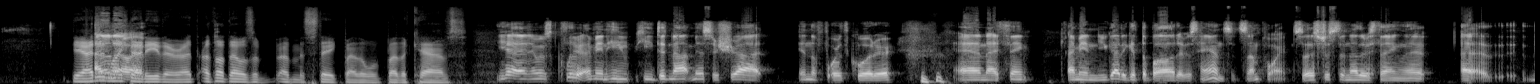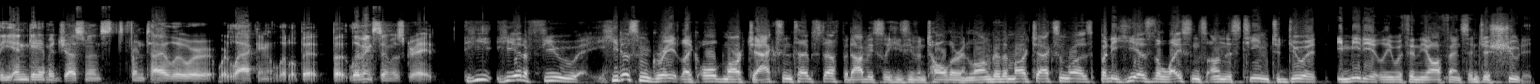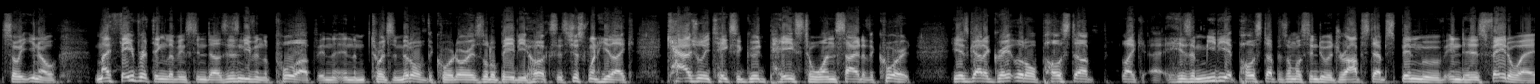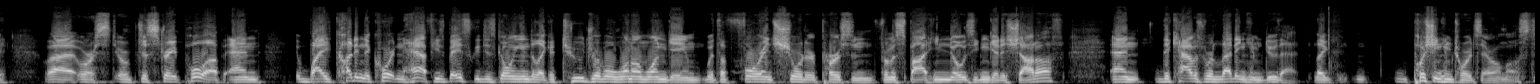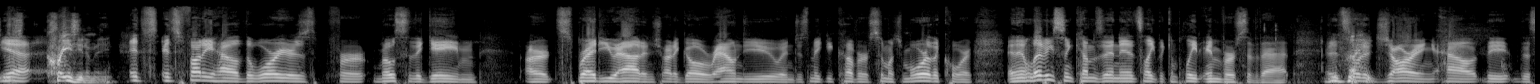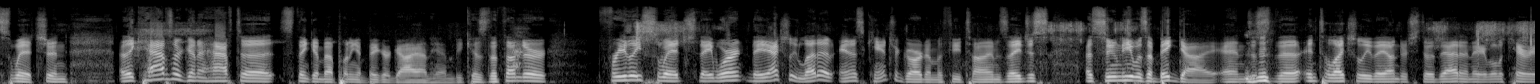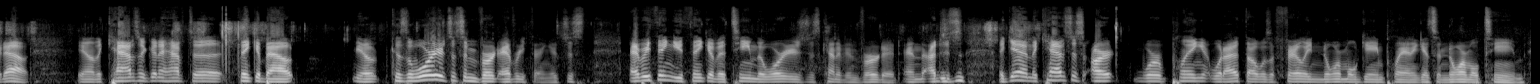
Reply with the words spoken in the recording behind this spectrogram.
yeah, I didn't I like know. that either. I, I thought that was a, a mistake by the by the Cavs. yeah, and it was clear. I mean, he he did not miss a shot in the fourth quarter, and I think I mean you got to get the ball out of his hands at some point. So that's just another thing that. Uh, the in-game adjustments from Ty Lue were, were lacking a little bit, but Livingston was great. He he had a few he does some great like old Mark Jackson type stuff, but obviously he's even taller and longer than Mark Jackson was. But he, he has the license on this team to do it immediately within the offense and just shoot it. So you know, my favorite thing Livingston does isn't even the pull up in the in the towards the middle of the court or his little baby hooks. It's just when he like casually takes a good pace to one side of the court. He has got a great little post up. Like uh, his immediate post up is almost into a drop step spin move into his fadeaway, uh, or or just straight pull up and by cutting the court in half, he's basically just going into like a two dribble one on one game with a four inch shorter person from a spot he knows he can get his shot off. And the Cavs were letting him do that, like pushing him towards there almost. It Yeah. crazy to me. It's it's funny how the Warriors for most of the game are spread you out and try to go around you and just make you cover so much more of the court. And then Livingston comes in and it's like the complete inverse of that. And it's sort of jarring how the the switch and and the Cavs are going to have to think about putting a bigger guy on him because the Thunder freely switched. They weren't. They actually let Enes Kanter guard him a few times. They just assumed he was a big guy, and just mm-hmm. the intellectually they understood that and they're able to carry it out. You know, the Cavs are going to have to think about, you know, because the Warriors just invert everything. It's just everything you think of a team, the Warriors just kind of inverted. And I just, mm-hmm. again, the Cavs just aren't were playing at what I thought was a fairly normal game plan against a normal team.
